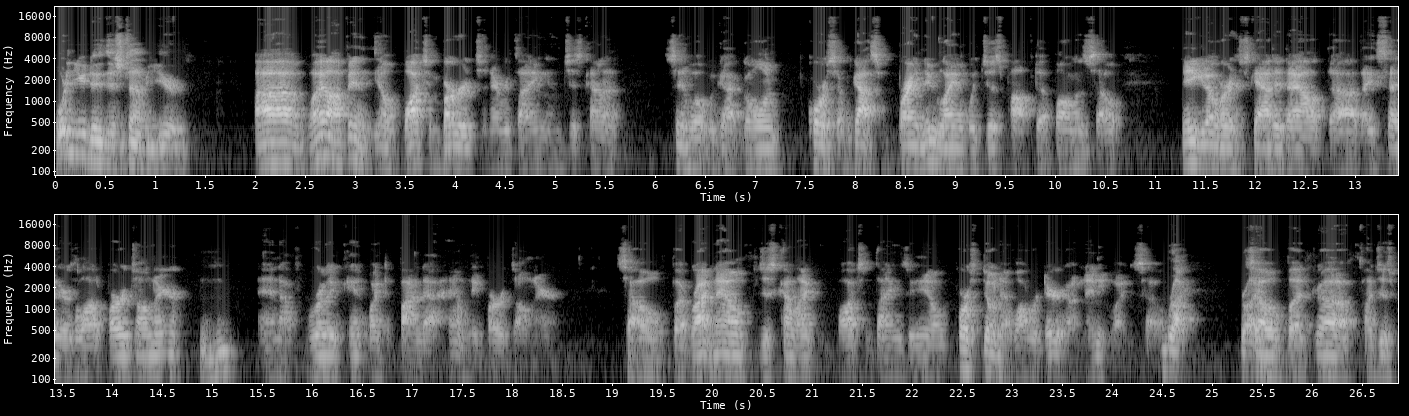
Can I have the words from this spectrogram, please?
What do you do this time of year? Uh, well, I've been you know watching birds and everything, and just kind of seeing what we got going. Of course, I've got some brand new land we just popped up on us, so need to get over and scout it out. Uh, they say there's a lot of birds on there, Mm-hmm. and I really can't wait to find out how many birds on there. So, but right now, just kind of like watching things, and you know, of course, doing that while we're deer hunting anyway. So, Right. Right. so, but uh, I just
